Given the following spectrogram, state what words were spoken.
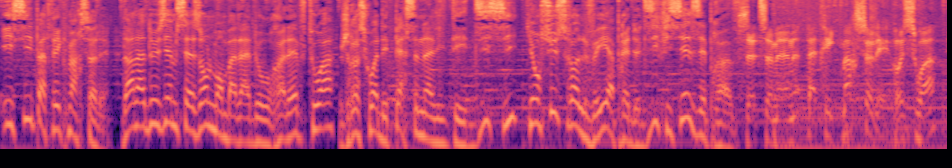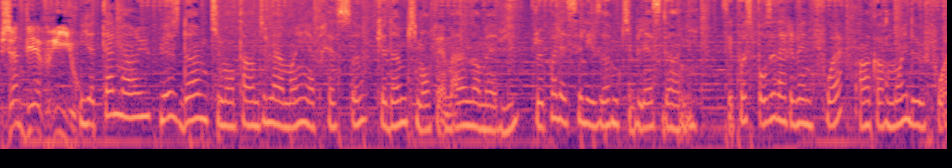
Ici Patrick Marcelet. Dans la deuxième saison de mon balado Relève-toi, je reçois des personnalités d'ici qui ont su se relever après de difficiles épreuves. Cette semaine, Patrick Marcelet reçoit Geneviève Rioux. Il y a tellement eu plus d'hommes qui m'ont tendu la main après ça que d'hommes qui m'ont fait mal dans ma vie. Je veux pas laisser les hommes qui blessent gagner. C'est pas supposé d'arriver une fois, encore moins deux fois.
